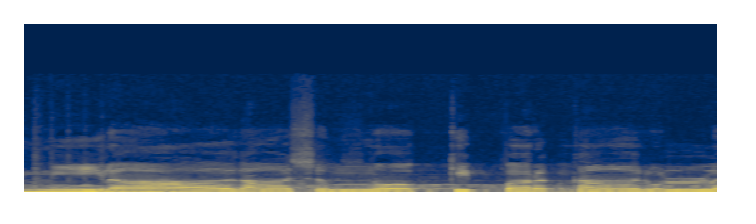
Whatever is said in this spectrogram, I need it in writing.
നീലാകാശം നോക്കി പറക്കാനുള്ള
